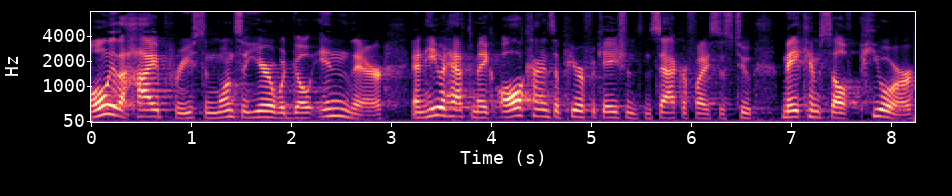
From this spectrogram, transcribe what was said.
only the high priest, and once a year, would go in there, and he would have to make all kinds of purifications and sacrifices to make himself pure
